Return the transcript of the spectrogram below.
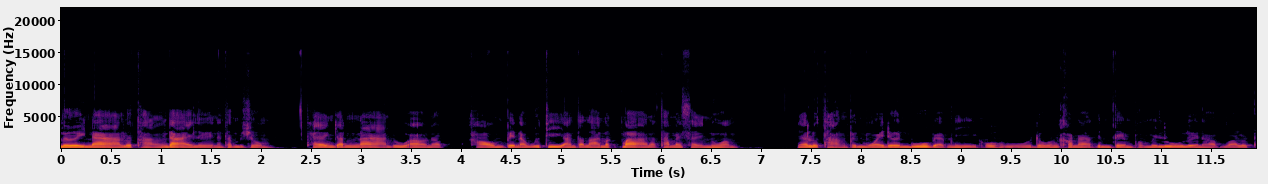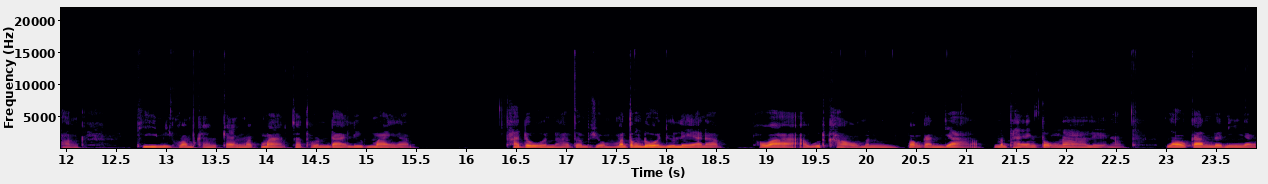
เลยหน้ารถถังได้เลยนะท่านผู้ชม แทงยันหน้าดูเอานะครับเขาเป็นอาวุธที่อันตรายมากๆนะถ้าไม่ใส่นวม แล้วรถถังเป็นมวยเดินบู๊แบบนี้กโอ้โหโดนเข้าหน้าเต็มๆผมไม่รู้เลยนะครับ ว่ารถถังที่มีความแข็งแกร่งมาก ๆ จะทนได้หรือไม่นะครับ ถ้าโดนนะครับท่านผู้ชมมันต้องโดนอยู่แล้วนะครับ เพราะว่าอาวุธเขามันป้องกันยากมันแทงตรงหน้าเลยนะครับ เรากันแบบนี้ยัง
